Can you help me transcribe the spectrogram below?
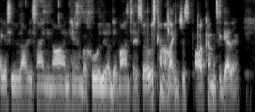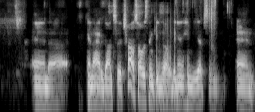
I guess he was already signing on him with Julio Devontae. So it was kind of like just all coming together. And uh, and I had gone to the trial, so I was thinking, yo, they're gonna hit me up soon, and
